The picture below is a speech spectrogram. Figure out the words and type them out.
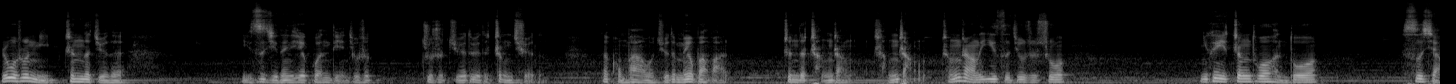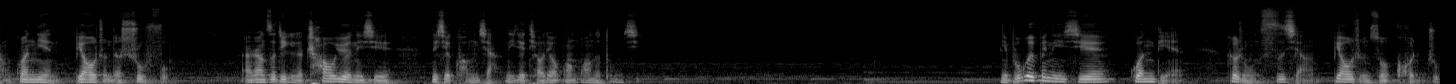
如果说你真的觉得你自己的那些观点就是就是绝对的正确的，那恐怕我觉得没有办法真的成长成长了。成长的意思就是说，你可以挣脱很多。思想观念标准的束缚，啊，让自己给超越那些那些框架、那些条条框框的东西。你不会被那些观点、各种思想标准所捆住，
